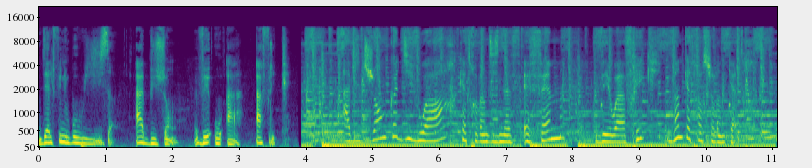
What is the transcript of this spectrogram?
Delphine Bouise, Abidjan, VOA, Afrique. Abidjan, Côte d'Ivoire, 99 FM, VOA Afrique, 24 h sur 24.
